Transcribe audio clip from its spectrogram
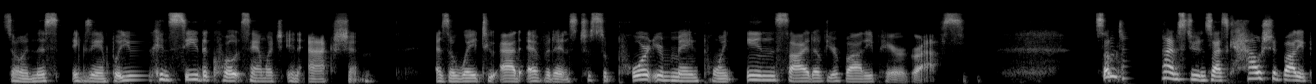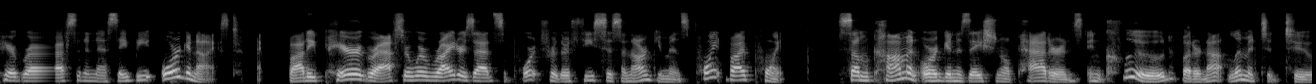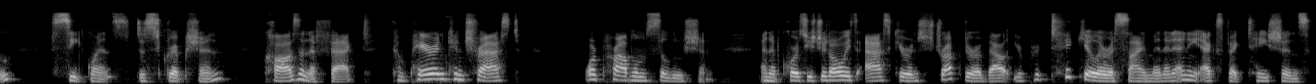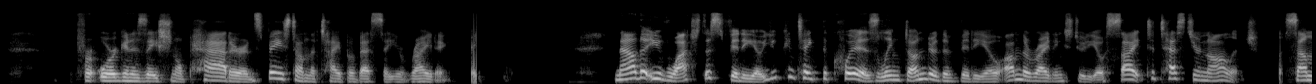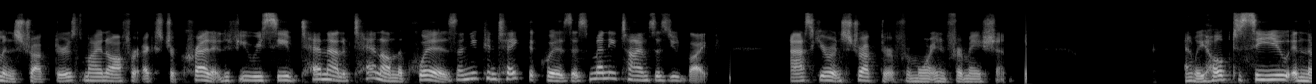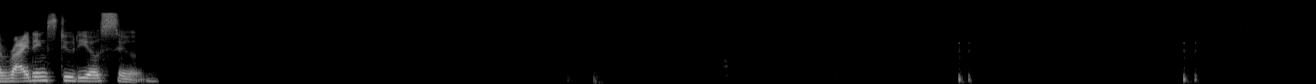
So in this example, you can see the quote sandwich in action as a way to add evidence to support your main point inside of your body paragraphs. Sometimes students ask, how should body paragraphs in an essay be organized? Body paragraphs are where writers add support for their thesis and arguments point by point some common organizational patterns include, but are not limited to, sequence, description, cause and effect, compare and contrast, or problem solution. And of course, you should always ask your instructor about your particular assignment and any expectations for organizational patterns based on the type of essay you're writing. Now that you've watched this video, you can take the quiz linked under the video on the Writing Studio site to test your knowledge. Some instructors might offer extra credit if you receive 10 out of 10 on the quiz, and you can take the quiz as many times as you'd like. Ask your instructor for more information. And we hope to see you in the Writing Studio soon.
